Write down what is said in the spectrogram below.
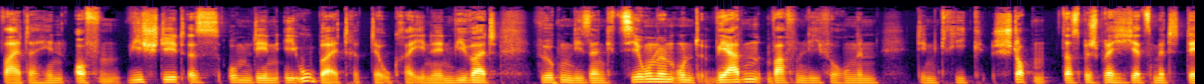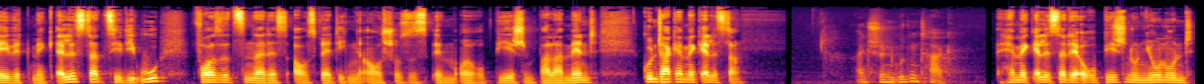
weiterhin offen. Wie steht es um den EU-Beitritt der Ukraine? Inwieweit wirken die Sanktionen und werden Waffenlieferungen den Krieg stoppen. Das bespreche ich jetzt mit David McAllister, CDU, Vorsitzender des Auswärtigen Ausschusses im Europäischen Parlament. Guten Tag, Herr McAllister. Einen schönen guten Tag. Herr McAllister, der Europäischen Union und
